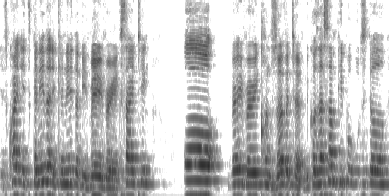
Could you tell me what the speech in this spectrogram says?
it's quite, it can either, it can either be very, very exciting or very, very conservative because there are some people who still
